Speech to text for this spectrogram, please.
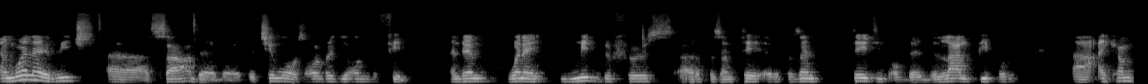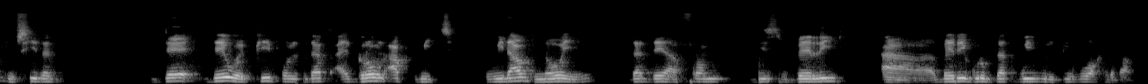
And when I reached uh, the, the, the team was already on the field. And then when I meet the first uh, representative of the, the Laal people, uh, I come to see that they, they were people that I grown up with without knowing that they are from this very, uh, very group that we will be working about.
